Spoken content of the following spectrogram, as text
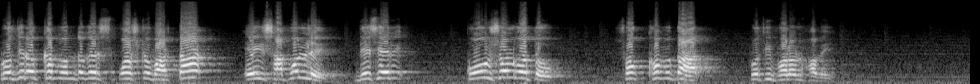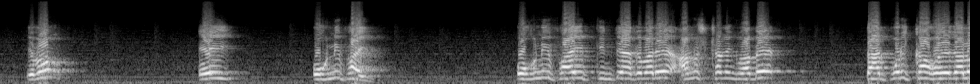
প্রতিরক্ষা মন্ত্রকের স্পষ্ট বার্তা, এই সাফল্যে দেশের কৌশলগত সক্ষমতার প্রতিফলন হবে। এবং এই অগ্নি ফাইভ অগ্নি ফাইভ কিন্তু একেবারে আনুষ্ঠানিকভাবে তার পরীক্ষা হয়ে গেল।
